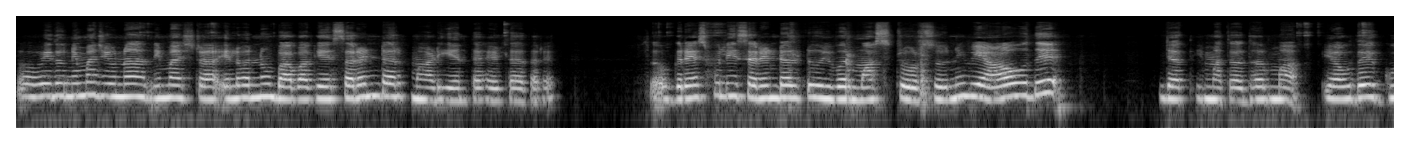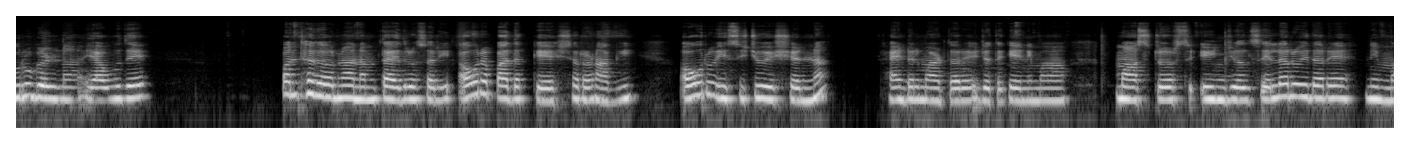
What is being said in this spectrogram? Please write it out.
ಸೊ ಇದು ನಿಮ್ಮ ಜೀವನ, ನಿಮ್ಮ ಇಷ್ಟ ಎಲ್ಲವನ್ನೂ ಬಾಬಾಗೆ ಸರೆಂಡರ್ ಮಾಡಿ ಅಂತ ಹೇಳ್ತಾ ಇದ್ದಾರೆ. So gracefully surrender to your masters ನೀವು ಯಾವುದೇ ಜಾತಿ, ಮತ, ಧರ್ಮ, ಯಾವುದೇ ಗುರುಗಳನ್ನ ಯಾವುದೇ ಪಂಥದವ್ರನ್ನ ನಂಬ್ತಾ ಇದ್ರು ಸರಿ, ಅವರ ಪಾದಕ್ಕೆ ಶರಣಾಗಿ ಅವರು ಈ ಸಿಚುವೇಶನ್ನ ಹ್ಯಾಂಡಲ್ ಮಾಡ್ತಾರೆ. ಜೊತೆಗೆ ನಿಮ್ಮ ಮಾಸ್ಟರ್ಸ್ ಏಂಜಲ್ಸ್ ಎಲ್ಲರೂ ಇದ್ದಾರೆ. ನಿಮ್ಮ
